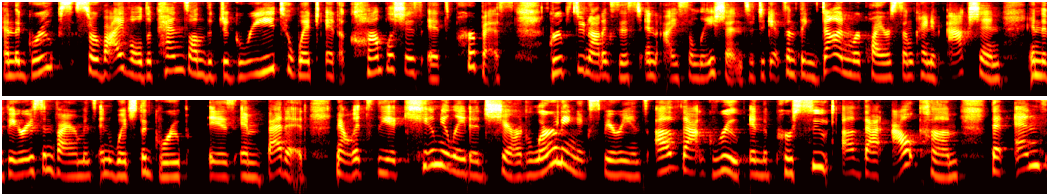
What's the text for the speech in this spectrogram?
and the group's survival depends on the degree to which it accomplishes its purpose. Groups do not exist in isolation, so to get something done requires some kind of action in the various environments in which the group is embedded. Now, it's the accumulated shared learning experience of that group in the pursuit of that outcome that ends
